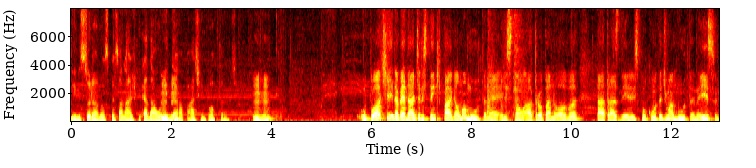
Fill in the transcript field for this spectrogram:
e, misturando os personagens, porque cada um uhum. ali tem uma parte importante. Uhum. O plot, na verdade, eles têm que pagar uma multa, né? Eles estão. A tropa nova tá atrás deles por conta de uma multa, não é isso?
